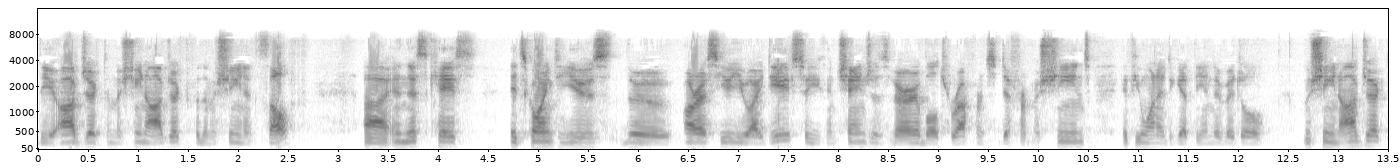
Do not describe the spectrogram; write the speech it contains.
the object and machine object for the machine itself. Uh, in this case, it's going to use the RSUUID, so you can change this variable to reference different machines if you wanted to get the individual machine object.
